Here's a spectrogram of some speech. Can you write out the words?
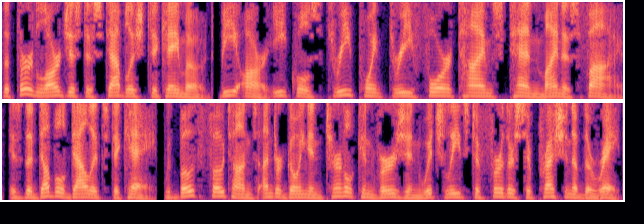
The third largest established decay mode Br equals 3.34 times 10^-5 is the double Dalitz decay, with both photons undergoing internal conversion which leads to further suppression of the rate.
